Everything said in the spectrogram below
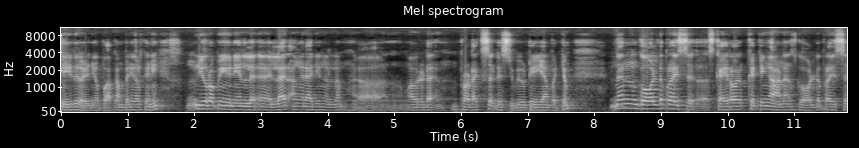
ചെയ്ത് കഴിഞ്ഞു. അപ്പോൾ ആ കമ്പനികൾക്ക് ഇനി യൂറോപ്യൻ യൂണിയനിൽ എല്ലാ അംഗരാജ്യങ്ങളിലും അവരുടെ പ്രൊഡക്ട്സ് ഡിസ്ട്രിബ്യൂട്ട് ചെയ്യാൻ പറ്റും. ദെൻ ഗോൾഡ് പ്രൈസ് സ്കൈ റോക്കറ്റിംഗ് ആണ്. ഗോൾഡ് പ്രൈസ്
